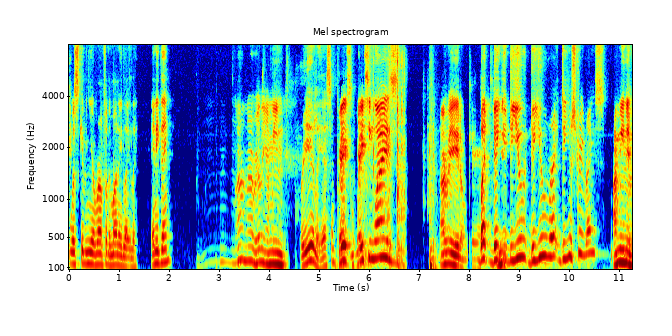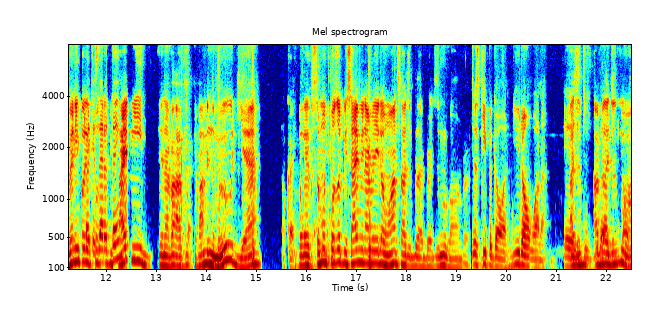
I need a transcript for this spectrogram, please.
what's giving you a run for the money lately? Anything? no, not really. I mean, Really? That's impressive. racing wise, I really don't care. But do you do you do you do you street race? I mean, if anybody Like, is that a up thing? beside me, and if, I, if I'm in the mood, yeah. Okay. But if okay. someone pulls up beside me and I really don't want to, I just be like, bro, just move on, bro. just keep it going. You don't wanna. Yeah, I you just, I'll be like, just move don't on,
